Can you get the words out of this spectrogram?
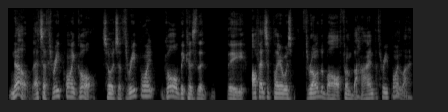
No, that's a three point goal. So it's a three point goal because the, the offensive player was throwing the ball from behind the three point line.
